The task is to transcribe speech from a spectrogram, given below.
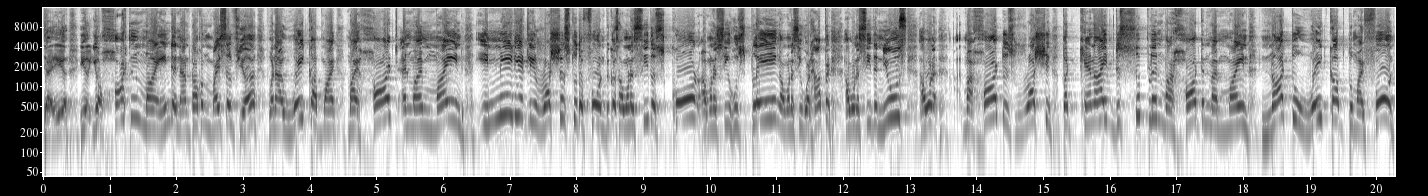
Your heart and mind, and I'm talking myself here, when I wake up, my, my heart and my mind immediately rushes to the phone because I want to see the score, I want to see who's playing, I want to see what happened, I want to see the news, I want my heart is rushing. But can I discipline my heart and my mind not to wake up to my phone,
